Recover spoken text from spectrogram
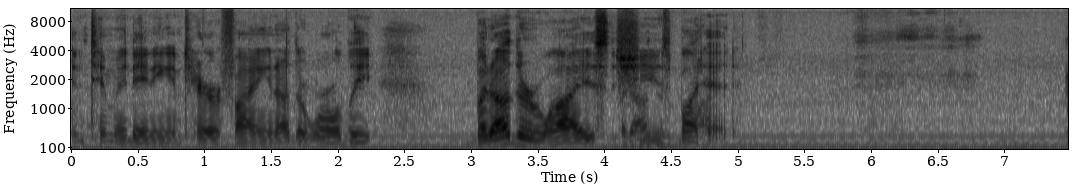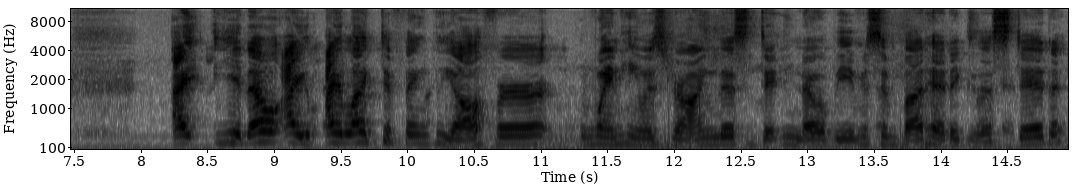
intimidating and terrifying and otherworldly. But otherwise, she is butthead. I you know, I I like to think the author when he was drawing this didn't know Beavis and Butthead existed.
